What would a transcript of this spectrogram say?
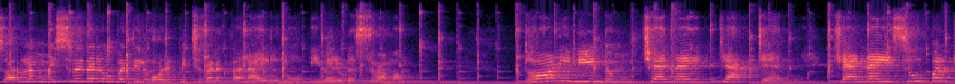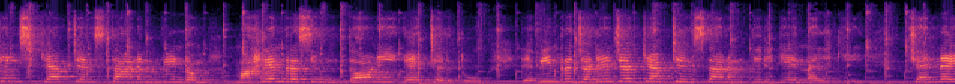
സ്വർണം മിശ്രിത രൂപത്തിൽ ഒളിപ്പിച്ചു കടത്താനായിരുന്നു ഇവരുടെ ശ്രമം. ധോണി വീണ്ടും Chennai captain Chennai Super Kings captain സ്ഥാനം വീണ്ടും മഹേന്ദ്ര സിംഗ് ധോണി ഏറ്റെടുത്തു. രവീന്ദ്ര ജഡേജ ക്യാപ്റ്റൻ സ്ഥാനം തിരികെ നൽകി. ചെന്നൈ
